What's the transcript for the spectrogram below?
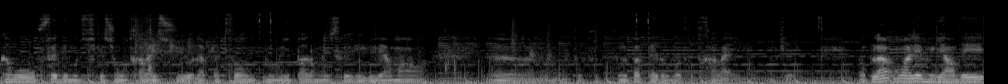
quand vous faites des modifications, vous travaillez sur la plateforme, n'oubliez pas d'enregistrer régulièrement pour, ne pas perdre votre travail. Donc là, on va aller regarder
